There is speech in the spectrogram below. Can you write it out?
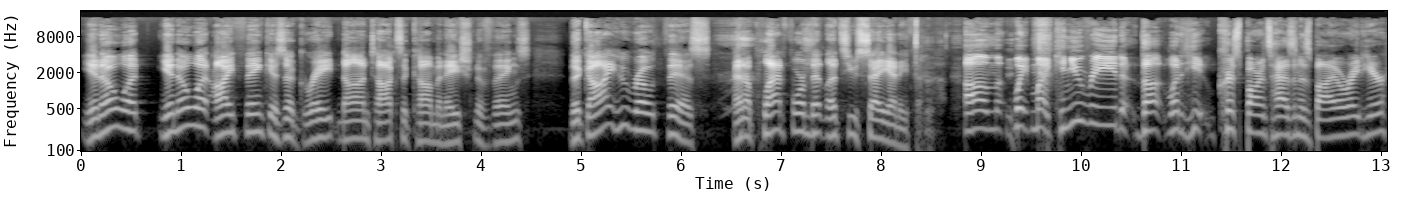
you know what? You know what I think is a great non-toxic combination of things. The guy who wrote this and a platform that lets you say anything. Um, wait, Mike, can you read the what he Chris Barnes has in his bio right here?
